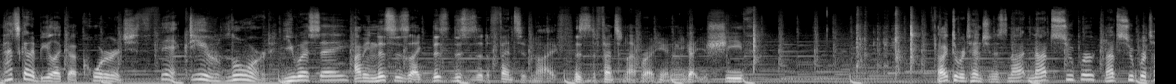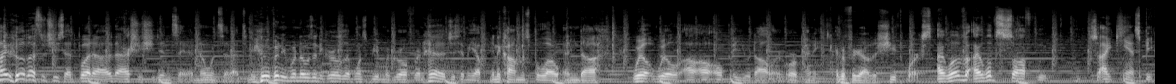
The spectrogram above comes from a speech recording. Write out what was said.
that's got to be like a quarter inch thick. Dear Lord, USA. I mean, this is like this this is a defensive knife. This is a defensive knife right here, and you got your sheath. I like the retention. It's not not super, not super tight. Oh, that's what she said. But uh, actually, she didn't say that. No one said that to me. if anyone knows any girls that wants to be my girlfriend, just hit me up in the comments below, and uh, we'll we'll I'll, I'll pay you a dollar or a penny. I gotta figure out how the sheath works. I love I love soft loop. I can't speak.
